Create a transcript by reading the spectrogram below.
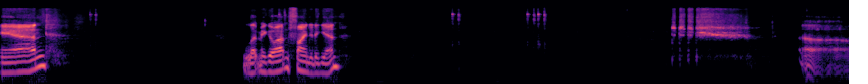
And let me go out and find it again. Uh,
